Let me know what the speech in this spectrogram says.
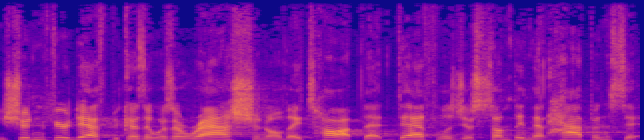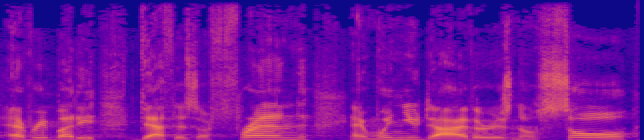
You shouldn't fear death because it was irrational. They taught that death was just something that happens to everybody. Death is a friend, and when you die, there is no soul,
